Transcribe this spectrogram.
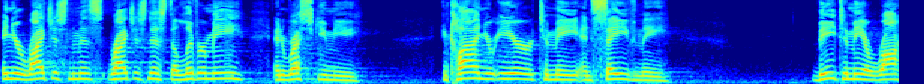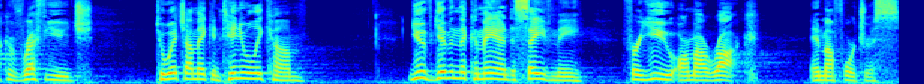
In your righteousness, righteousness deliver me and rescue me. Incline your ear to me and save me. Be to me a rock of refuge to which I may continually come. You have given the command to save me, for you are my rock and my fortress.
